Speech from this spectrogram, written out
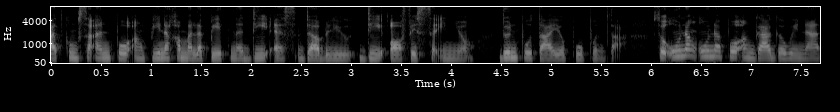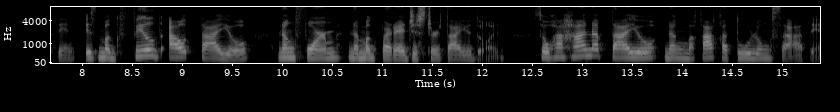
at kung saan po ang pinakamalapit na DSWD office sa inyo. Doon po tayo pupunta. So unang-una po ang gagawin natin is mag-filled out tayo ng form na magpa-register tayo doon. So hahanap tayo ng makakatulong sa atin.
